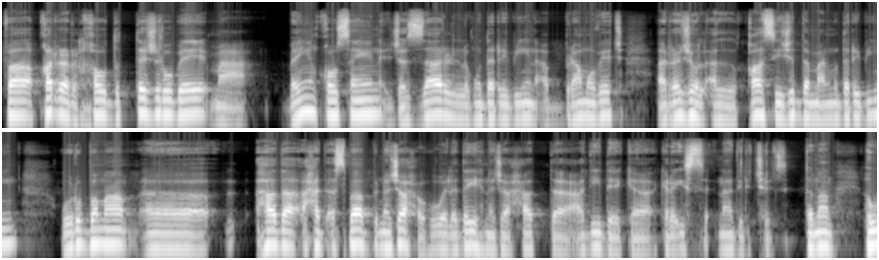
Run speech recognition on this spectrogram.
فقرر خوض التجربة مع بين قوسين جزار المدربين أبراموفيتش الرجل القاسي جدا مع المدربين. وربما آه هذا أحد أسباب نجاحه هو لديه نجاحات عديدة كرئيس نادي تشيلسي. تمام. هو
